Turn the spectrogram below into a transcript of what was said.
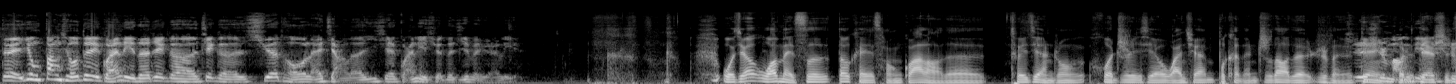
对用棒球队管理的这个这个噱头来讲了一些管理学的基本原理。我觉得我每次都可以从瓜老的推荐中获知一些完全不可能知道的日本的电影或者电视剧。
